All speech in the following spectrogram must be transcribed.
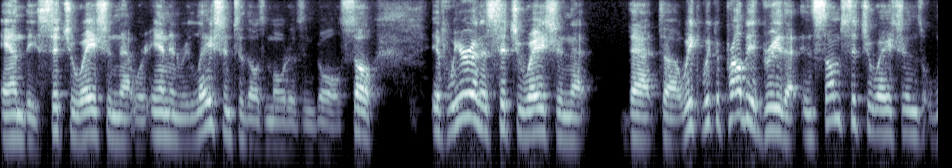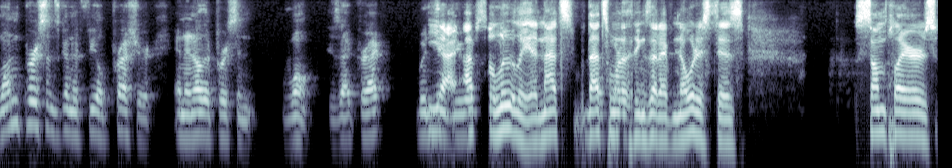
and the situation that we're in in relation to those motives and goals. So if we're in a situation that that uh, we, we could probably agree that in some situations one person's going to feel pressure and another person won't is that correct Wouldn't yeah absolutely and that's that's okay. one of the things that i've noticed is some players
